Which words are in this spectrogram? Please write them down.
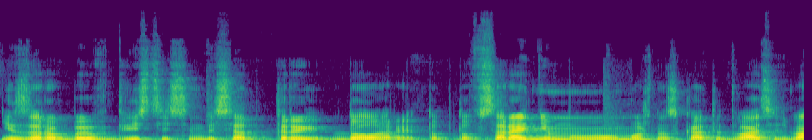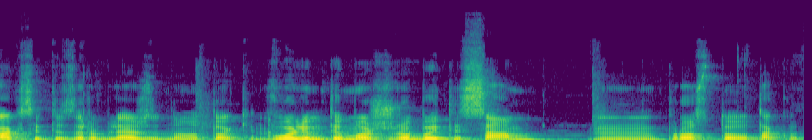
і заробив 273 долари. Тобто, в середньому можна сказати 20 баксів ти заробляєш з одного токена. Волюм ти можеш робити сам. Просто так от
